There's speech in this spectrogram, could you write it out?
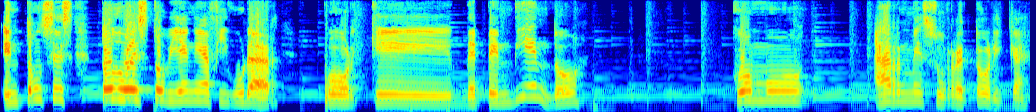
Entonces, todo esto viene a figurar porque dependiendo cómo arme su retórica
